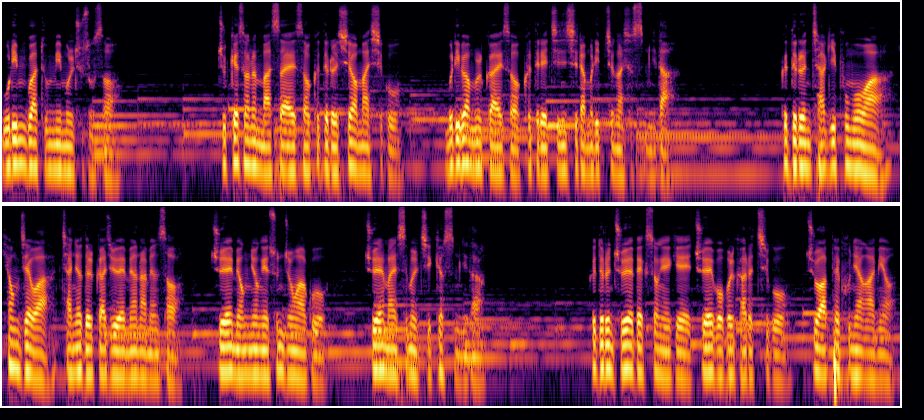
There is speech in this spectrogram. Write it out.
우림과 둠밈을 주소서. 주께서는 마사에서 그들을 시험하시고 무리바 물가에서 그들의 진실함을 입증하셨습니다. 그들은 자기 부모와 형제와 자녀들까지 외면하면서 주의 명령에 순종하고 주의 말씀을 지켰습니다. 그들은 주의 백성에게 주의 법을 가르치고 주 앞에 분양하며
